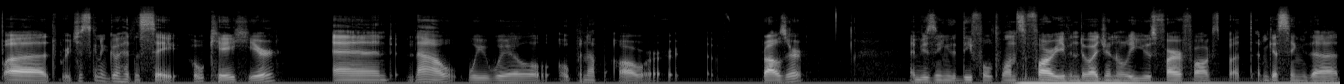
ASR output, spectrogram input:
But we're just gonna go ahead and say okay here. And now we will open up our browser I'm using the default one Safari even though I generally use Firefox but I'm guessing that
